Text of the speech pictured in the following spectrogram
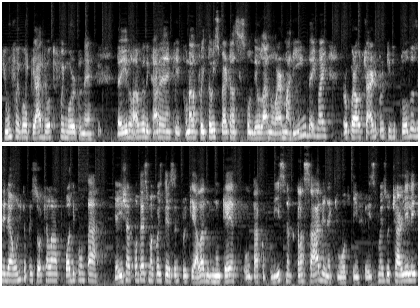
que um foi golpeado e o outro foi morto, né? Daí logo de cara, né, que como ela foi tão esperta, ela se escondeu lá no armarinho, daí vai procurar o Charlie, porque de todos ele é a única pessoa que ela pode contar. E aí já acontece uma coisa interessante, porque ela não quer contar com a polícia, né? Porque ela sabe, né, que o outro tem feito, mas o Charlie, ele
